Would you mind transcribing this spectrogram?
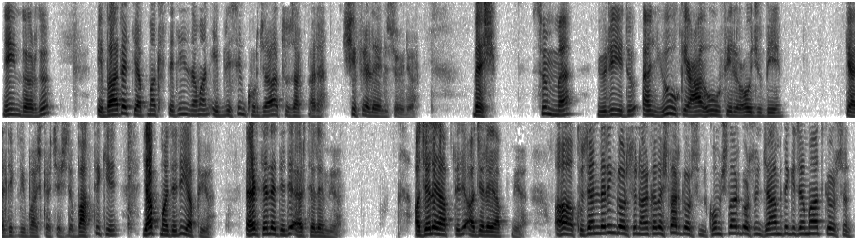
Neyin dördü? İbadet yapmak istediğin zaman iblisin kuracağı tuzakları, şifrelerini söylüyor. Beş. Sümme yuridu en yuki'ahu fil ucubi. Geldik bir başka çeşide. Baktı ki yapma dedi yapıyor. Ertele dedi ertelemiyor. Acele yap dedi acele yapmıyor. Aa, kuzenlerin görsün, arkadaşlar görsün, komşular görsün, camideki cemaat görsün.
